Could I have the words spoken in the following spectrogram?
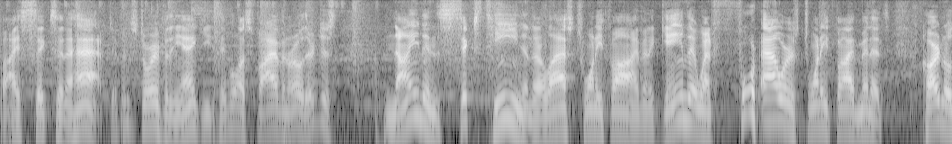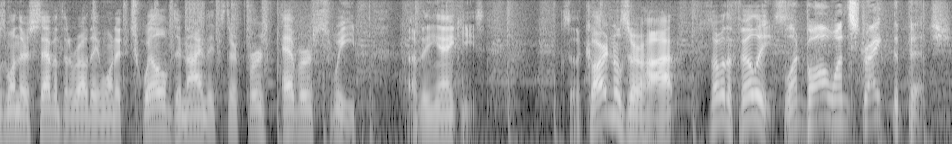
by six and a half. Different story for the Yankees. They've lost five in a row. They're just nine and 16 in their last 25. In a game that went four hours 25 minutes, Cardinals won their seventh in a row. They won it 12 to nine. It's their first ever sweep of the Yankees. So the Cardinals are hot. So are the Phillies. One ball, one strike. The pitch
